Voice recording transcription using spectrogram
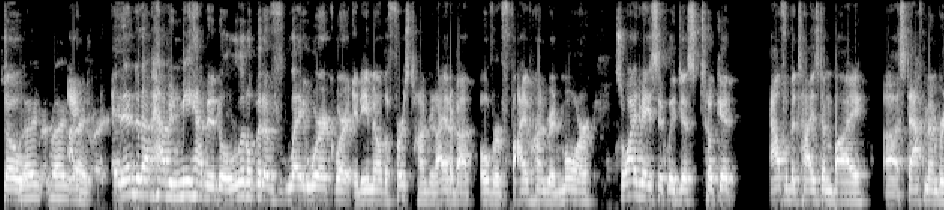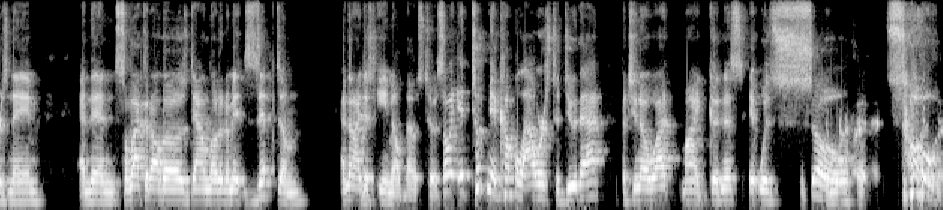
So right, right, I, right. it ended up having me having to do a little bit of legwork where it emailed the first hundred. I had about over 500 more. So I basically just took it, alphabetized them by uh, staff member's name, and then selected all those, downloaded them. It zipped them and then I just emailed those two. So it, took me a couple hours to do that. But you know what? My goodness, it was so so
